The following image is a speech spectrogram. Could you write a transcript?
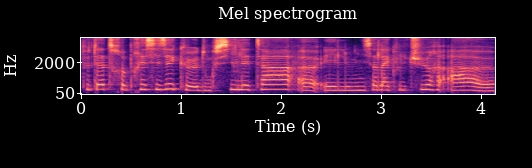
peut-être préciser que donc si l'État euh, et le ministère de la Culture a euh,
